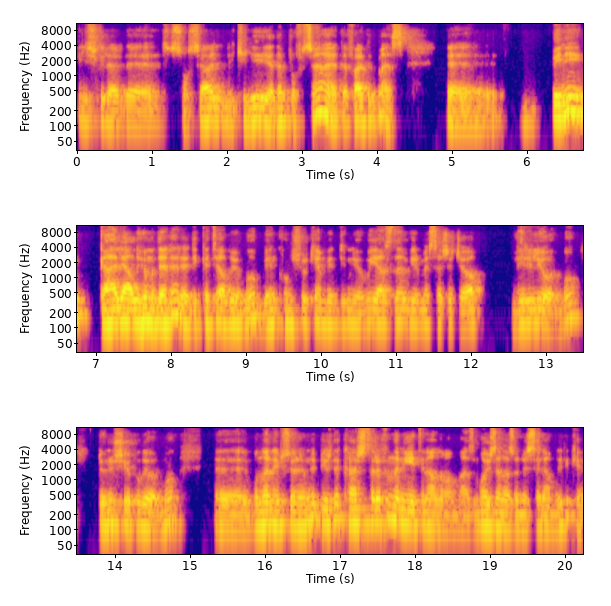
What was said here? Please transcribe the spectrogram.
ilişkilerde, sosyal, ikili ya da profesyonel hayatta fark etmez. Ee, beni gale alıyor mu derler ya, dikkate alıyor mu? Ben konuşurken beni dinliyor mu? Yazdığım bir mesaja cevap veriliyor mu? Dönüş yapılıyor mu? Ee, bunların hepsi önemli. Bir de karşı tarafın da niyetini anlamam lazım. O yüzden az önce selam dedik ya.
